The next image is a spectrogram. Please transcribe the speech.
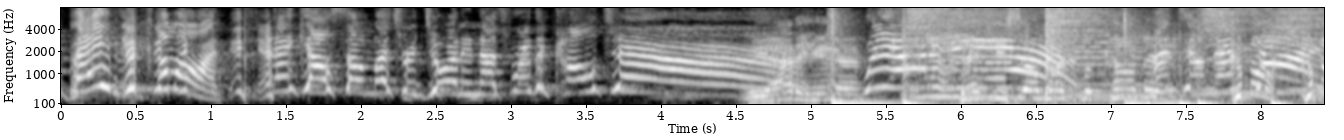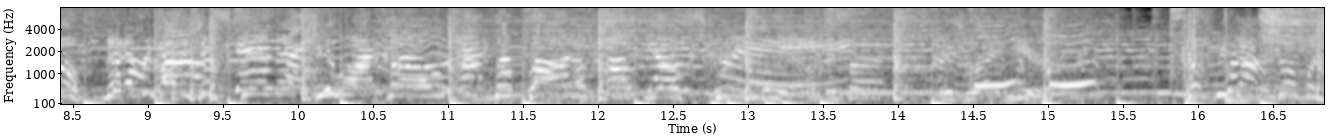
a baby. Come on. Thank y'all so much for joining us for the culture. We outta here. We out of here. Thank you so much for coming. Until next come on, time. come on. Now Come on, everybody just scan that QR code at the bottom of your screen. It's right here. Cause we got so much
